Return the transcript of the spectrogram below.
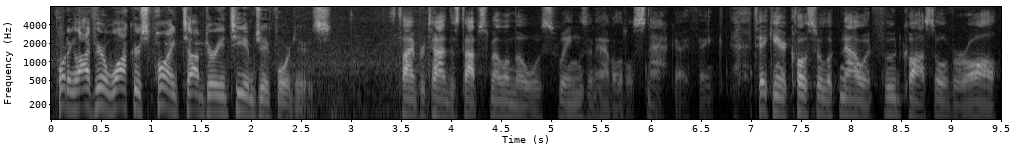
Reporting live here in Walker's Point, Tom Durian, TMJ4 News. It's time for time to stop smelling those swings and have a little snack, I think. Taking a closer look now at food costs overall.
